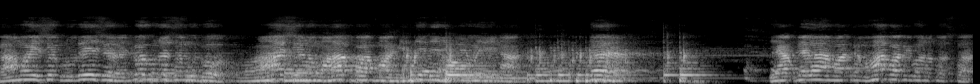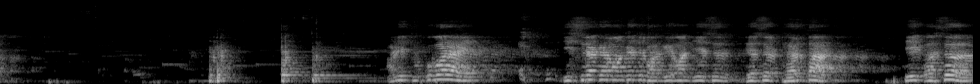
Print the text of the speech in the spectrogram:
कामयश हृदयश रजगुण समुद्भव. महाशन महापाप मा विद्यते तर हे आपल्याला मात्र महापापी बनवत असतात. आणि तुकोबर आहे तिसऱ्या क्रमांकाचे भाग्यवान जसं जसं ठरतात ते असं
